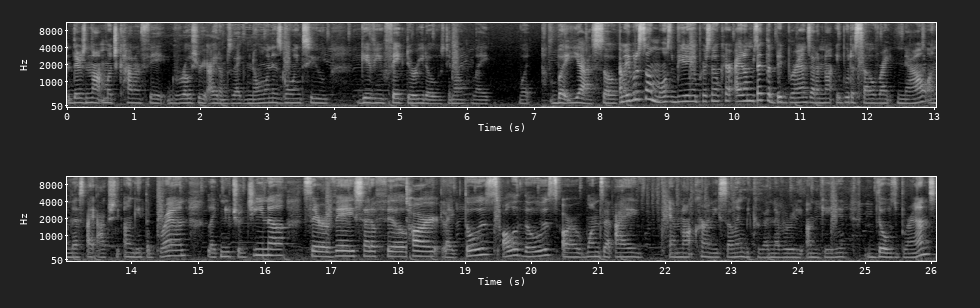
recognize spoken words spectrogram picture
there's not much counterfeit grocery items. Like no one is going to give you fake Doritos, you know, like what but yeah so i'm able to sell most beauty and personal care items like the big brands that i'm not able to sell right now unless i actually ungate the brand like neutrogena cerave cetaphil tarte like those all of those are ones that i am not currently selling because I never really ungated those brands.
